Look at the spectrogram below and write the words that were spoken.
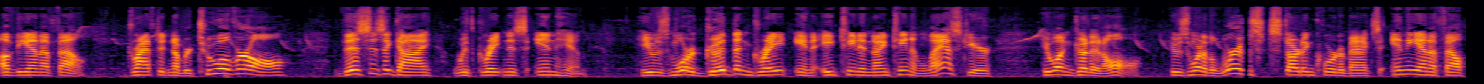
of the NFL. Drafted number two overall. This is a guy with greatness in him. He was more good than great in 18 and 19, and last year, he wasn't good at all. He was one of the worst starting quarterbacks in the NFL,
